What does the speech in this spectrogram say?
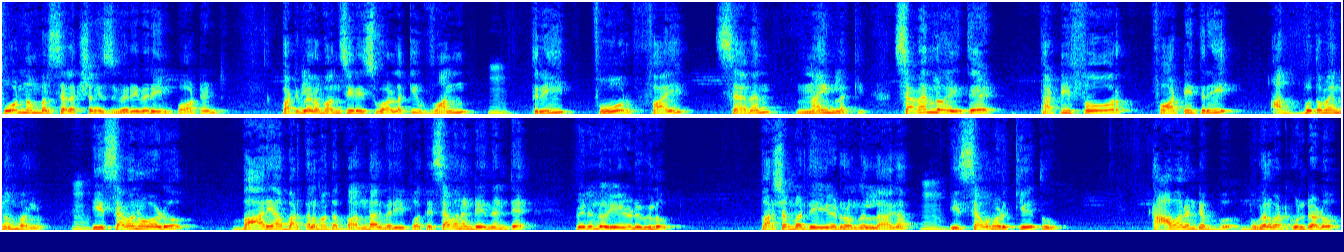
phone number selection is very very important particular one series వాళ్ళకి one. Three four five seven nine lucky సెవెన్లో అయితే థర్టీ ఫోర్ ఫార్టీ త్రీ అద్భుతమైన నంబర్లు ఈ సెవెన్ వాడు భార్యాభర్తల మధ్య బంధాలు పెరిగిపోతాయి. సెవెన్ అంటే ఏంటంటే పెళ్ళిలో ఏడు అడుగులు వర్షం పడితే ఏడు రంగుల్లాగా. మ్మ్. ఈ సెవెన్ వాడు కేతు కావాలంటే బుగలు పట్టుకుంటాడు.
